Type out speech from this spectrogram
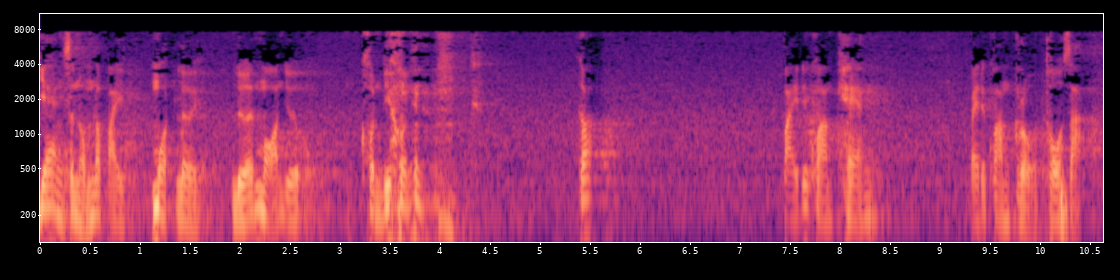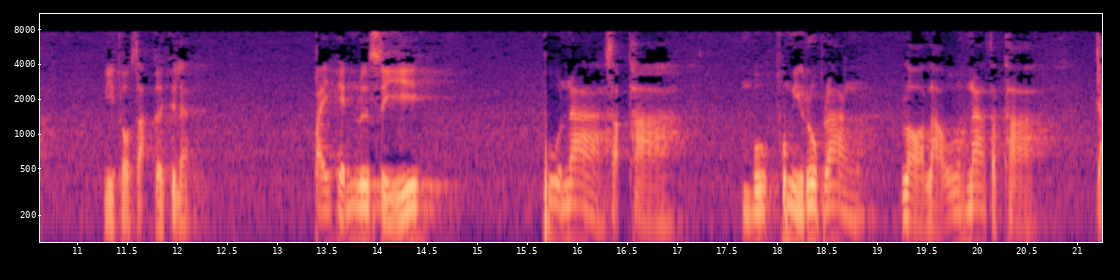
แย่งสนมเราไปหมดเลย เหลือหมอนอยู่คนเดียวเนี่ยก็ไปด้วยความแค้น ไปด้วยความโกรธโทสะมีโทสะเกิดขึ้นแล้ว ไปเห็นฤาษีผู้หน้าศรัทธาผู้มีรูปร่างหล่อเหลาหน้าศรัทธา ใจ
